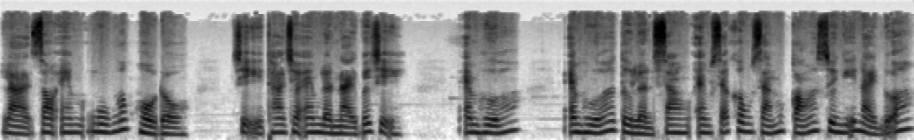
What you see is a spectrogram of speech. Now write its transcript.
Là do em ngu ngốc hồ đồ. Chị tha cho em lần này với chị. Em hứa, em hứa từ lần sau em sẽ không dám có suy nghĩ này nữa.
